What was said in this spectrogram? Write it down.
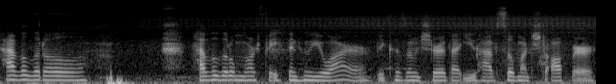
have a little have a little more faith in who you are because I'm sure that you have so much to offer.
